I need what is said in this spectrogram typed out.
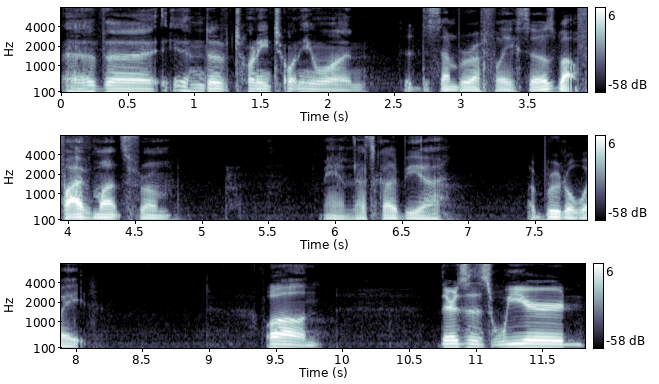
Uh, the end of 2021. So December roughly. So it was about five months from. Man, that's got to be a, a brutal wait. Well, there's this weird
